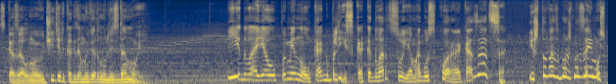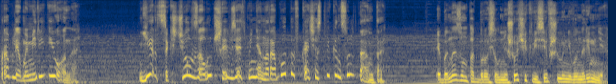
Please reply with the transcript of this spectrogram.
сказал мой учитель, когда мы вернулись домой. Едва я упомянул, как близко ко дворцу я могу скоро оказаться, и что, возможно, займусь проблемами региона. Герцог счел за лучшее взять меня на работу в качестве консультанта. Эбенезум подбросил мешочек, висевший у него на ремне.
